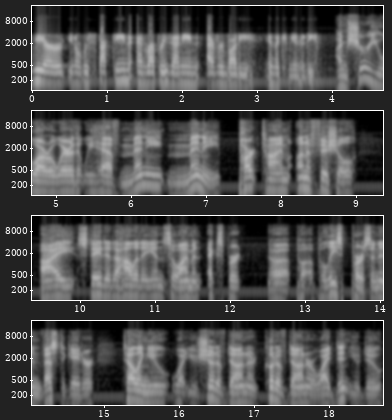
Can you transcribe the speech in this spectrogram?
we are you know respecting and representing everybody in the community. I'm sure you are aware that we have many many part-time unofficial. I stayed at a Holiday Inn, so I'm an expert uh, p- police person, investigator, telling you what you should have done or could have done or why didn't you do.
